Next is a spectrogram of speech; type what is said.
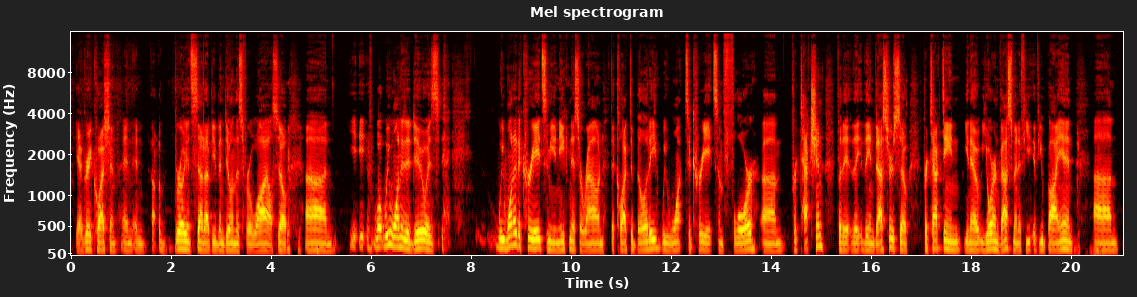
Yeah, great question, and and a brilliant setup. You've been doing this for a while, so. Um, it, what we wanted to do is we wanted to create some uniqueness around the collectability. We want to create some floor um, protection for the, the, the investors. So protecting, you know, your investment if you if you buy in. Um,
